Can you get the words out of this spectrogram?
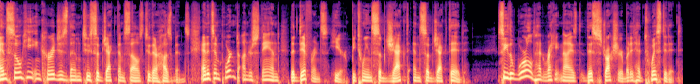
And so he encourages them to subject themselves to their husbands. And it's important to understand the difference here between subject and subjected. See, the world had recognized this structure, but it had twisted it.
